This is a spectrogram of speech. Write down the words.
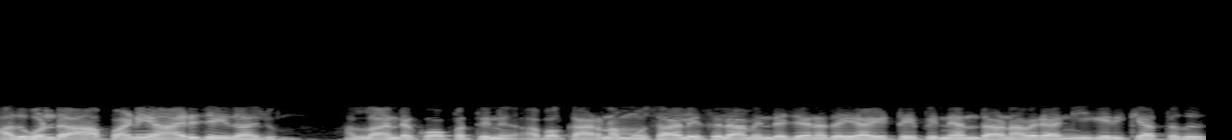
അതുകൊണ്ട് ആ പണി ആര് ചെയ്താലും അള്ളാഹിന്റെ കോപ്പത്തിന് അപ്പോൾ കാരണം മൂസ അലൈഹി ഇസ്ലാമിന്റെ ജനതയായിട്ട് പിന്നെ എന്താണ് അവരെ അംഗീകരിക്കാത്തത്?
